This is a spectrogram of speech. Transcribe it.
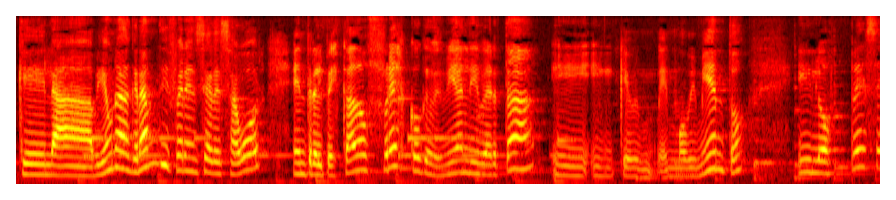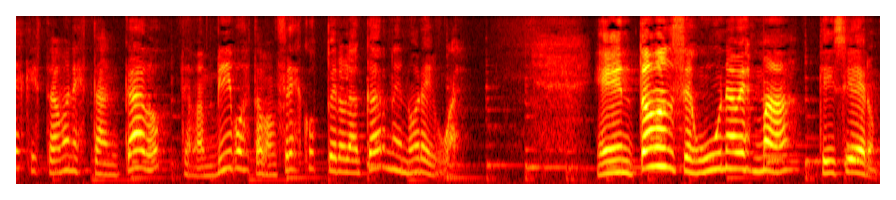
que había una gran diferencia de sabor entre el pescado fresco que vivía en libertad y, que en movimiento y los peces que estaban estancados, estaban vivos, estaban frescos, pero la carne no era igual. Entonces, una vez más, ¿qué hicieron?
